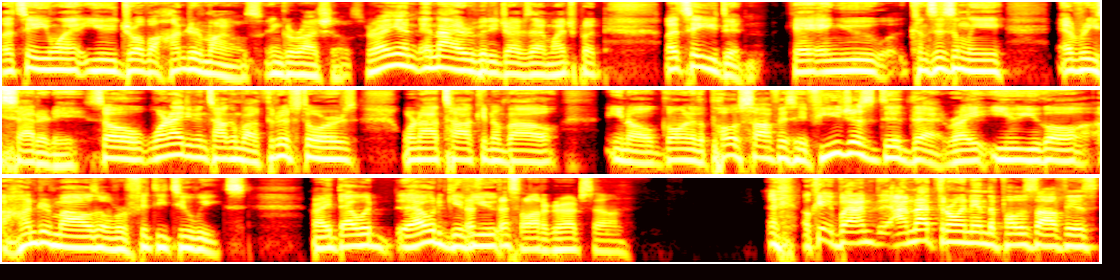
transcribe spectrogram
Let's say you went, you drove hundred miles in garage sales, right? And, and not everybody drives that much, but let's say you did. Okay. And you consistently every Saturday. So we're not even talking about thrift stores. We're not talking about you know, going to the post office, if you just did that, right? You you go 100 miles over 52 weeks, right? That would that would give that's, you That's a lot of garage selling. okay, but I'm I'm not throwing in the post office.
